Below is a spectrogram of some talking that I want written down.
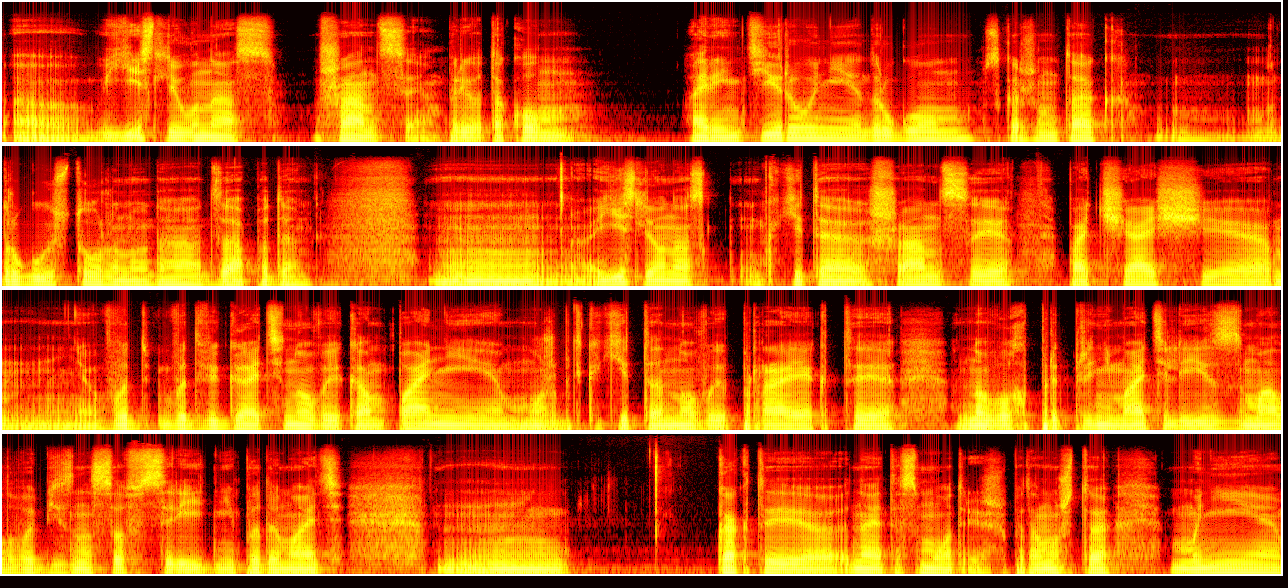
а, есть ли у нас шансы при вот таком ориентировании другом, скажем так, в другую сторону да, от Запада. Есть ли у нас какие-то шансы почаще выдвигать новые компании, может быть, какие-то новые проекты, новых предпринимателей из малого бизнеса в средний поднимать? Как ты на это смотришь? Потому что мне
